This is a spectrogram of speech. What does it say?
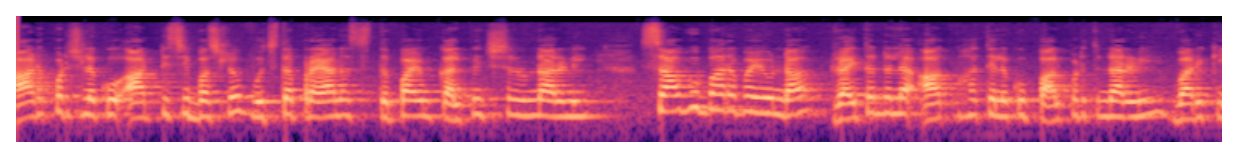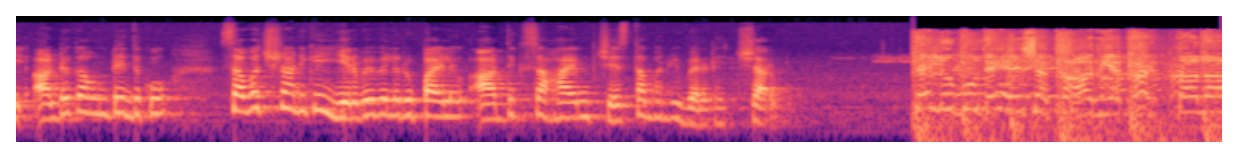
ఆడపడుచులకు ఆర్టీసీ బస్సులో ఉచిత ప్రయాణ సదుపాయం కల్పించనున్నారని సాగుభారమై ఉన్న రైతన్నల ఆత్మహత్యలకు పాల్పడుతున్నారని వారికి అండగా ఉండేందుకు సంవత్సరానికి ఇరవై వేల రూపాయలు ఆర్థిక సహాయం చేస్తామని వెల్లడించారు. తెలుగుదేశ కార్యకర్తలా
